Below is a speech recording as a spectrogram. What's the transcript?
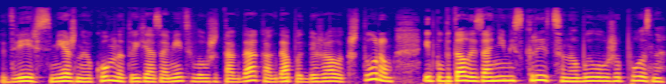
Дверь в смежную комнату я заметила уже тогда, когда подбежала к шторам и попыталась за ними скрыться, но было уже поздно.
